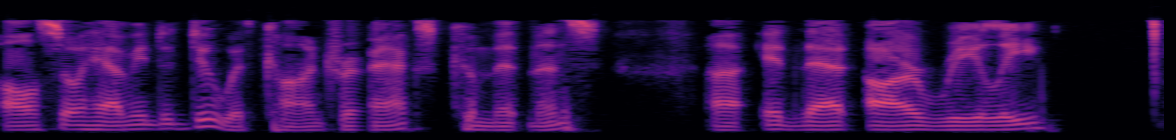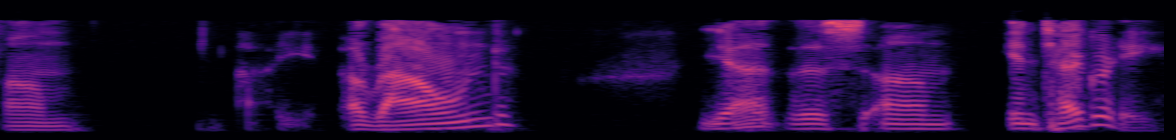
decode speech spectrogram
also having to do with contracts commitments uh, that are really um, around yeah this um, integrity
